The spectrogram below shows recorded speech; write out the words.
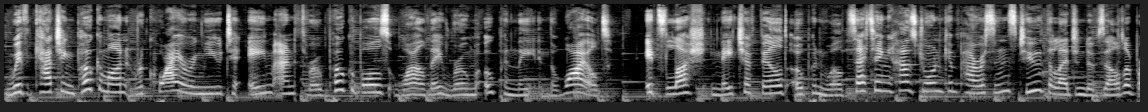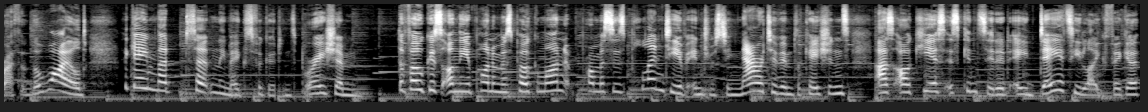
with catching Pokemon requiring you to aim and throw Pokeballs while they roam openly in the wild. Its lush, nature filled open world setting has drawn comparisons to The Legend of Zelda Breath of the Wild, a game that certainly makes for good inspiration. The focus on the eponymous Pokemon promises plenty of interesting narrative implications, as Arceus is considered a deity-like figure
